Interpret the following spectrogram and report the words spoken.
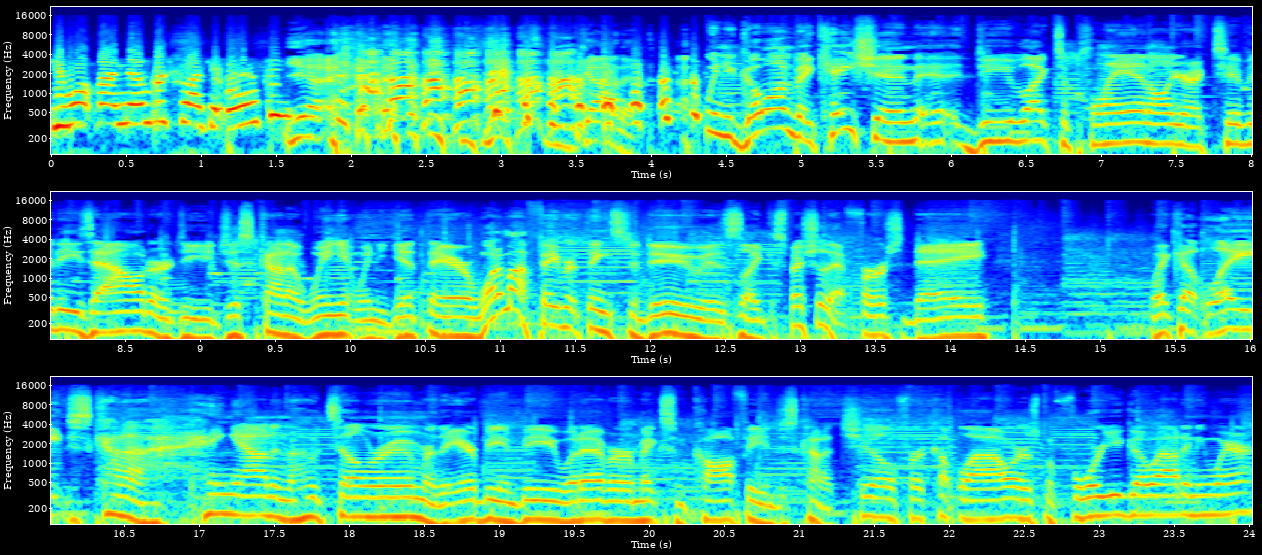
you want my number so I get royalty? Yeah. yes, you got it. When you go on vacation, eh, do you like to plan all your activities out or do you just kind of wing it when you get there? One of my favorite things to do is like, especially that first day, wake up late, just kind of hang out in the hotel room or the Airbnb, whatever, make some coffee and just kind of chill for a couple hours before you go out anywhere?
